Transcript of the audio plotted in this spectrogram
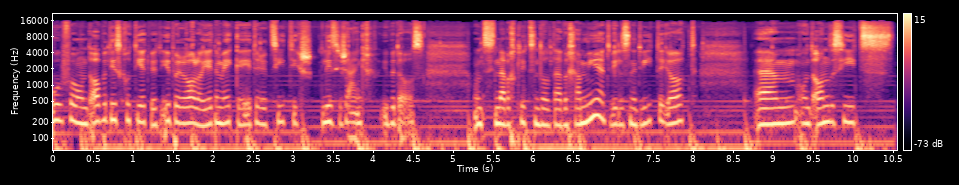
auf und ab diskutiert wird, überall, an jedem Ecke, jeder Zeitung liest ich eigentlich über das. Und sind einfach, die Leute sind halt einfach auch müde, weil es nicht weitergeht. Ähm, und andererseits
